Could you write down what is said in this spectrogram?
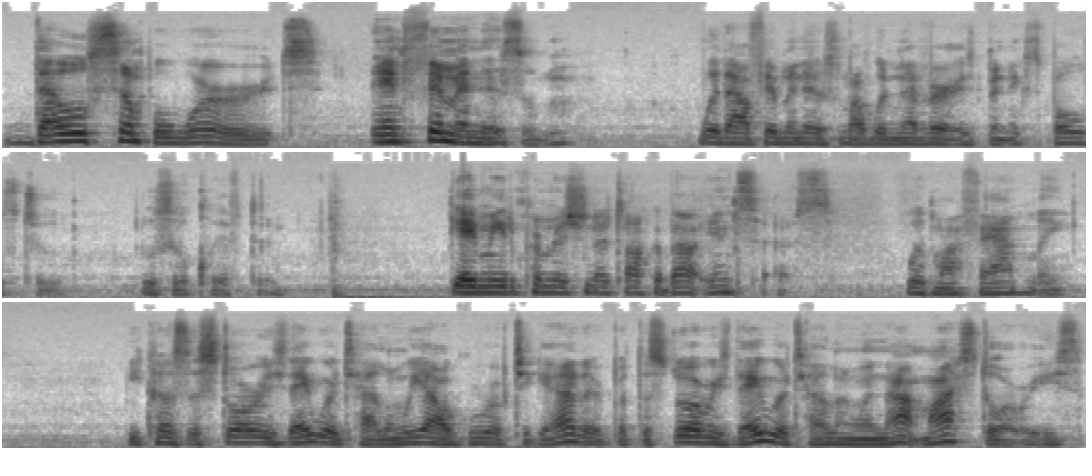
those simple words and feminism. Without feminism, I would never have been exposed to Lucille Clifton. Gave me the permission to talk about incest with my family because the stories they were telling, we all grew up together, but the stories they were telling were not my stories.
